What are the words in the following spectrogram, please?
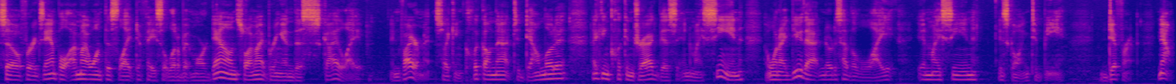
So for example, I might want this light to face a little bit more down, so I might bring in this skylight environment. So I can click on that to download it. I can click and drag this into my scene. And when I do that, notice how the light in my scene is going to be different. Now,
